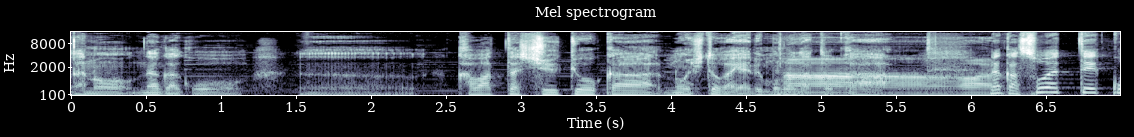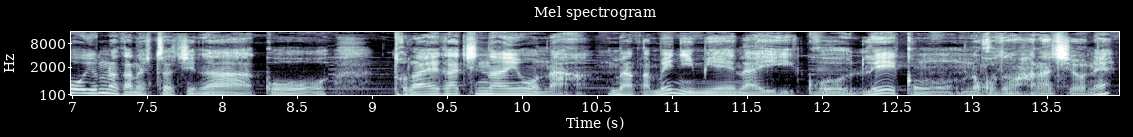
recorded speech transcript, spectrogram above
あのなんかこううーん変わった宗教家の人がやるものだとかなんかそうやってこう世の中の人たちがこう捉えがちなようななんか目に見えないこう霊魂のことの話をね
